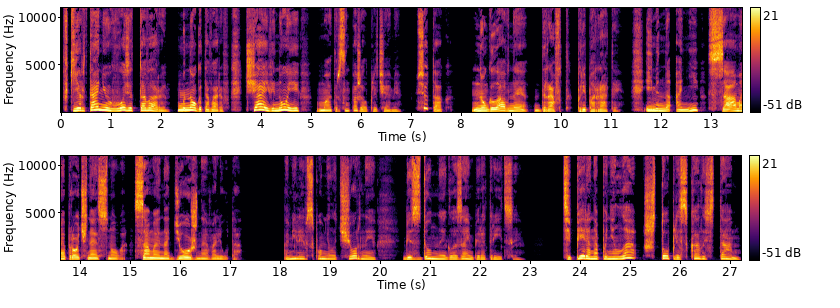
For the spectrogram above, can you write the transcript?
В Киртанию возят товары, много товаров, чай, вино и... Маттерсон пожал плечами. Все так. Но главное — драфт, препараты. Именно они — самая прочная основа, самая надежная валюта. Амелия вспомнила черные, бездонные глаза императрицы. Теперь она поняла, что плескалось там,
